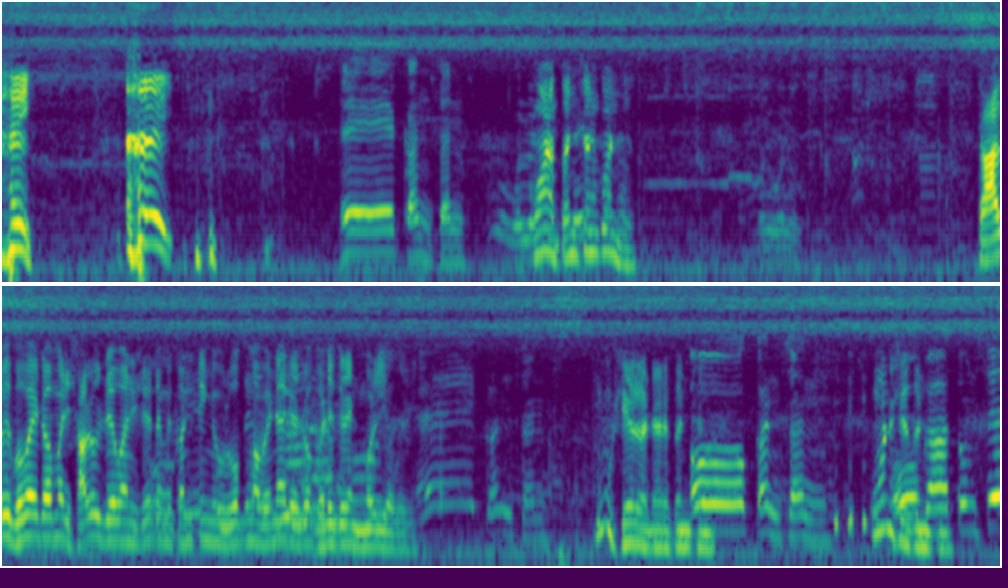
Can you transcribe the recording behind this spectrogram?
હે હે એ કંસન કોણ કંચન કોણ છે તો આવી ભવાઈ તો અમારી ચાલુ જ રહેવાની છે તમે કન્ટિન્યુ વ્લોગમાં બનાવી રહેજો ઘડી ઘડીને મળીએ પછી એ કંસન શું છે લા તારે ओ કંચન कंचन કોણ છે होगा કંચન तुमसे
